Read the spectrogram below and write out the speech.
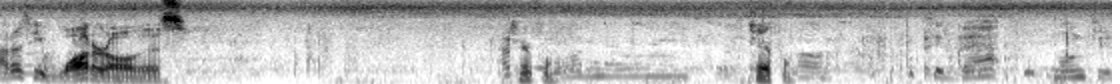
How does he water all this? Careful. Careful. Oh, see that monkey.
